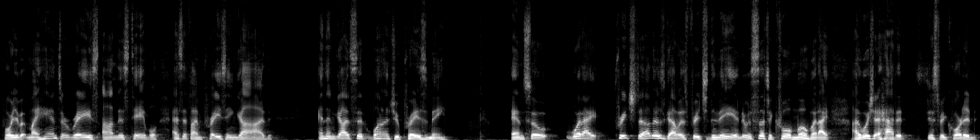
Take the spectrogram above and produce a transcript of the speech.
for you, but my hands are raised on this table as if I'm praising God. And then God said, Why don't you praise me? And so what I preached to others, God was preaching to me. And it was such a cool moment. I, I wish I had it just recorded.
